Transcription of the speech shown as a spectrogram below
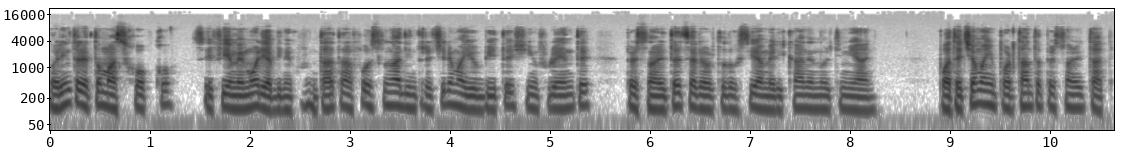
Părintele Thomas Hopko, să-i fie memoria binecuvântată, a fost una dintre cele mai iubite și influente personalități ale ortodoxiei americane în ultimii ani. Poate cea mai importantă personalitate.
